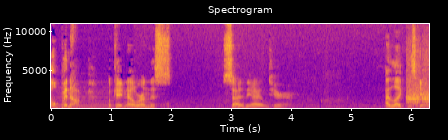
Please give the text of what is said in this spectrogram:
Open up! Okay, now we're on this side of the island here. I like this game.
